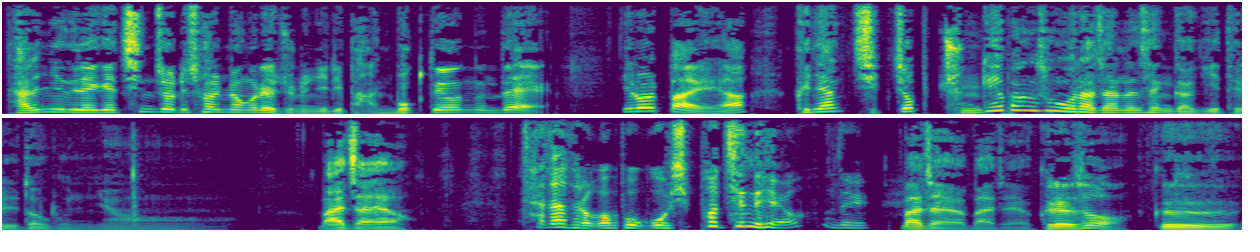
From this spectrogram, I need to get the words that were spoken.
다른 이들에게 친절히 설명을 해주는 일이 반복되었는데 이럴 바에야 그냥 직접 중계 방송을 하자는 생각이 들더군요. 맞아요. 찾아 들어가 보고 싶어지네요. 네. 맞아요, 맞아요. 그래서 그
